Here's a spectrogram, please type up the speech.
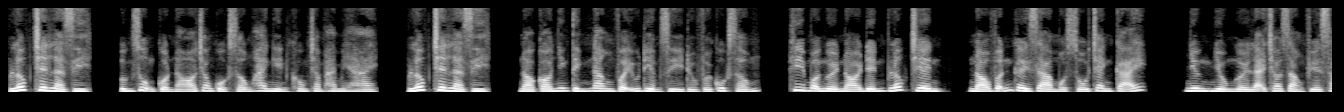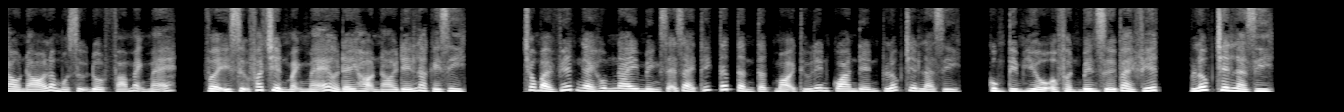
Blockchain là gì? Ứng dụng của nó trong cuộc sống 2022. Blockchain là gì? Nó có những tính năng và ưu điểm gì đối với cuộc sống? Khi mọi người nói đến blockchain, nó vẫn gây ra một số tranh cãi, nhưng nhiều người lại cho rằng phía sau nó là một sự đột phá mạnh mẽ. Vậy sự phát triển mạnh mẽ ở đây họ nói đến là cái gì? Trong bài viết ngày hôm nay mình sẽ giải thích tất tần tật mọi thứ liên quan đến blockchain là gì. Cùng tìm hiểu ở phần bên dưới bài viết. Blockchain là gì?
